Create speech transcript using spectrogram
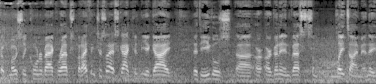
took mostly cornerback reps, but I think Josiah Scott could be a guy that the Eagles uh, are, are going to invest some play time in. They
